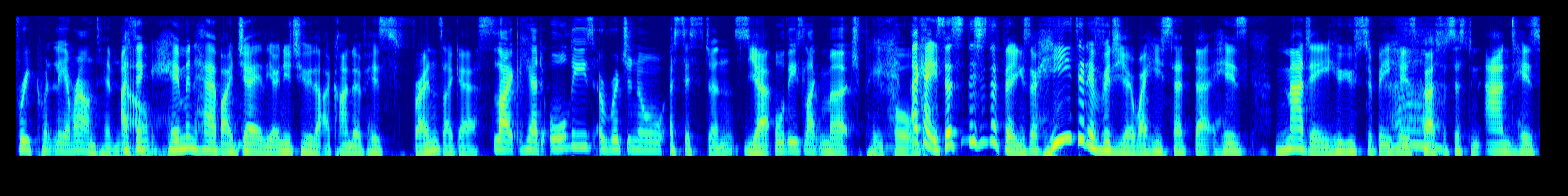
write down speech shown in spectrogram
frequently around him. I think him and Hair by Jay are the only two that are kind of his friends, I guess. like he had all these original assistants. Yeah. All these like merch people. Okay, so this, this is the thing. So he did a video where he said that his Maddie, who used to be his personal assistant, and his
